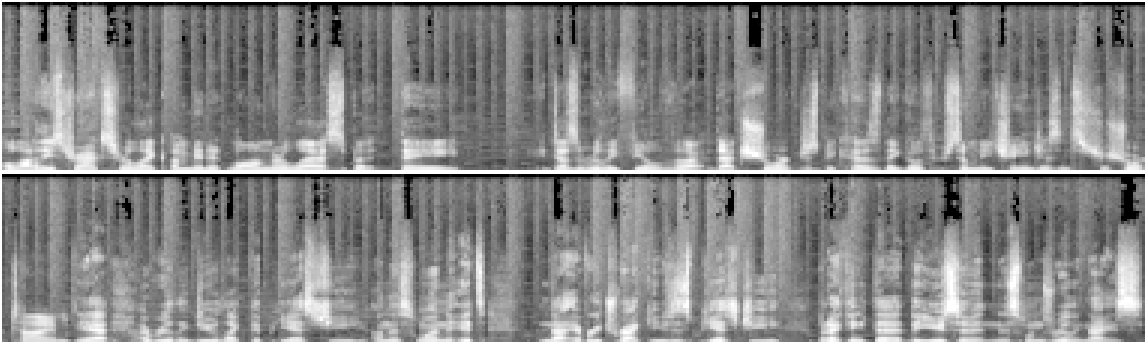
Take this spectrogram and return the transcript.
a lot of these tracks are like a minute long or less, but they it doesn't really feel that, that short just because they go through so many changes in such a short time. Yeah, I really do like the PSG on this one. It's not every track uses PSG, but I think that the use of it in this one's really nice.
